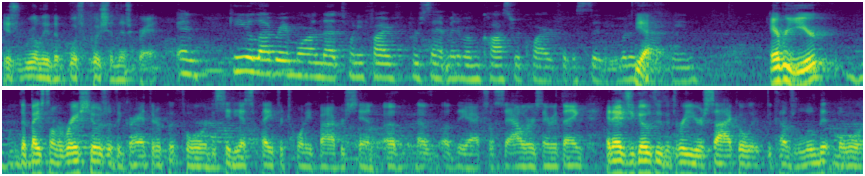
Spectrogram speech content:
is really the, what's pushing this grant. And can you elaborate more on that 25% minimum cost required for the city? What does Yeah. that mean? Every year, the, based on the ratios of the grant that are put forward, the city has to pay for twenty-five percent of, of, of the actual salaries and everything. And as you go through the three-year cycle, it becomes a little bit more,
